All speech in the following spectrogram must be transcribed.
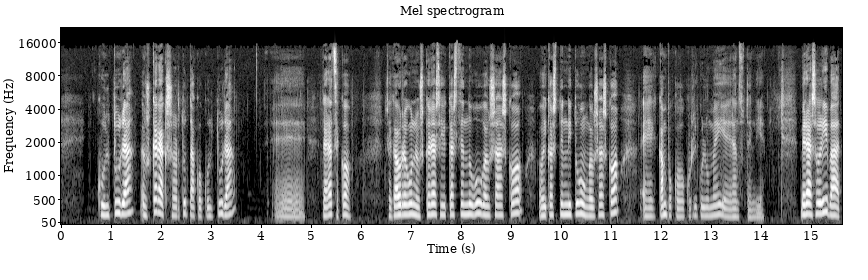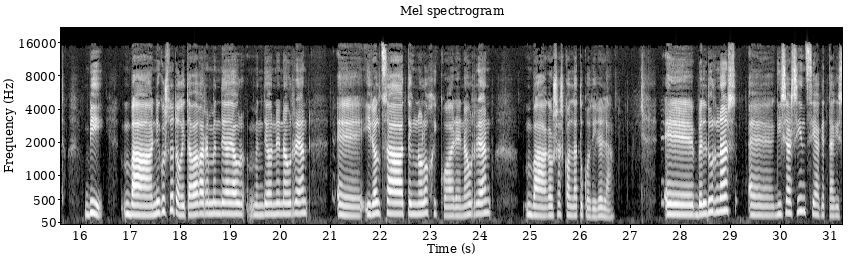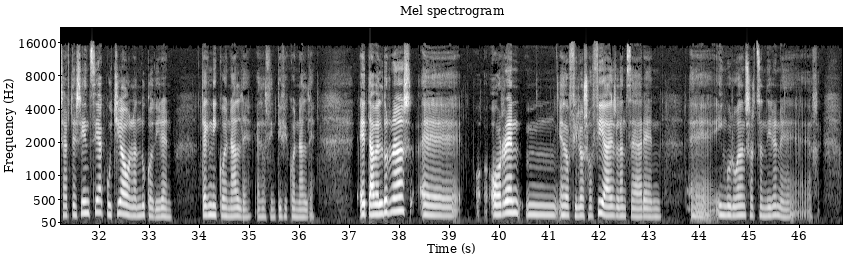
kultura, Euskarak sortutako kultura, e, garatzeko. Ze gaur egun euskaraz ikasten dugu gauza asko, o ikasten ditugun gauza asko, e, kanpoko kurrikulumei erantzuten die. Beraz hori bat, bi, ba nik uste dut hogeita bagarren mende, mende honen aurrean, e, iraultza teknologikoaren aurrean, ba gauza asko aldatuko direla. E, beldurnaz, e, giza zientziak eta gizarte zientziak gutxiago landuko diren teknikoen alde edo zientifikoen alde. Eta beldurnaz, e, horren mm, edo filosofia ez lantzearen e, inguruan sortzen diren e,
